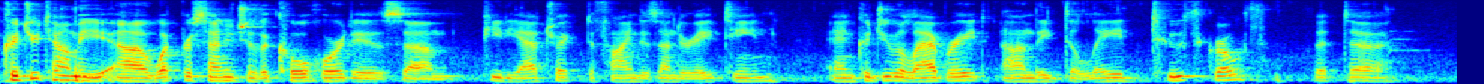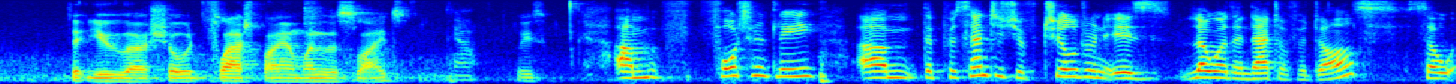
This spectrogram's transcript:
Could you tell me uh, what percentage of the cohort is um, pediatric, defined as under 18? And could you elaborate on the delayed tooth growth that, uh, that you uh, showed flash by on one of the slides, Yeah. please? Um, Fortunately, um, the percentage of children is lower than that of adults. So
